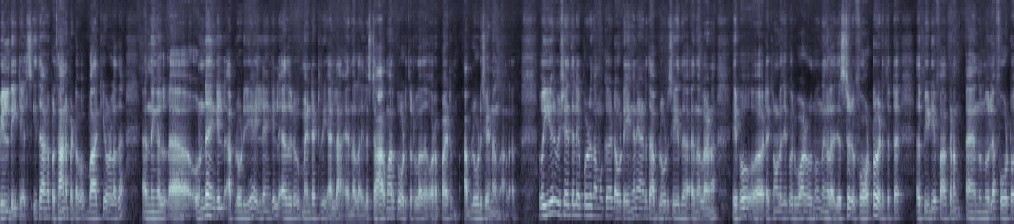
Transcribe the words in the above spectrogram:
ബിൽ ഡീറ്റെയിൽസ്. ഇതാണ് പ്രധാനപ്പെട്ടവ ബാക്കിയുള്ളത്. നിങ്ങൾ ഉണ്ടെങ്കിൽ അപ്ലോഡ് ചെയ്യുക ഇല്ലെങ്കിൽ അതൊരു മെൻഡറ്ററി അല്ല എന്നുള്ളത്. ഇതിൽ സ്റ്റാർ മാർക്ക് കൊടുത്തിട്ടുള്ളത് ഉറപ്പായിട്ടും അപ്ലോഡ് ചെയ്യണം എന്നുള്ളതാണ്. അപ്പോൾ ഈ ഒരു വിഷയത്തിൽ എപ്പോഴും നമുക്ക് ഡൗട്ട് എങ്ങനെയാണ് ഇത് അപ്ലോഡ് ചെയ്തത് എന്നുള്ളതാണ്. ഇപ്പോൾ ടെക്നോളജിക്ക് ഒരുപാട് വന്നു. നിങ്ങൾ ജസ്റ്റ് ഒരു ഫോട്ടോ എടുത്തിട്ട് അത് പി ഡി എഫ് ആക്കണം എന്നൊന്നുമില്ല. ഫോട്ടോ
